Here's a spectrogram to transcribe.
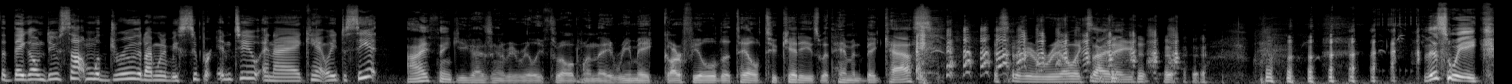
that they gonna do something with Drew that I'm gonna be super into, and I can't wait to see it. I think you guys are going to be really thrilled when they remake Garfield: A Tale of Two Kitties with him and Big Cass. it's going to be real exciting. this week,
